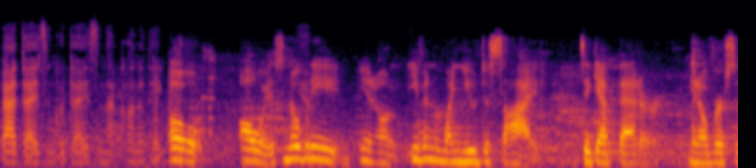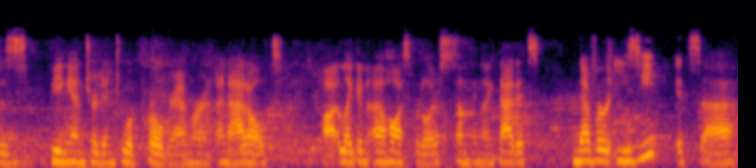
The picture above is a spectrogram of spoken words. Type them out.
bad days and good days and that kind of thing. Oh, always. Nobody, you know, even when you decide to get better, you know, versus being entered into a program or an, adult, uh, like in a hospital or something like that. It's never easy. It's uh,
